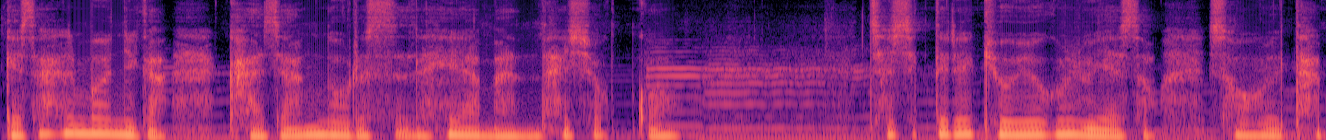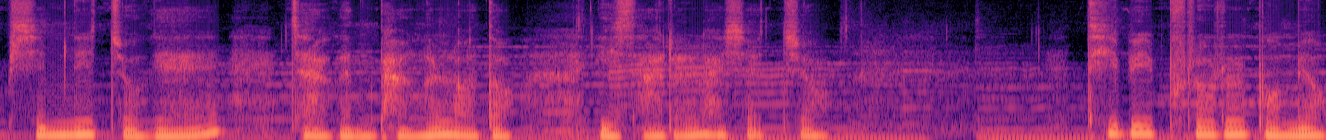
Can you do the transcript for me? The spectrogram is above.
그래서 할머니가 가장 노릇을 해야만 하셨고 자식들의 교육을 위해서 서울 답심리 쪽에 작은 방을 얻어 이사를 하셨죠. TV 프로를 보며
